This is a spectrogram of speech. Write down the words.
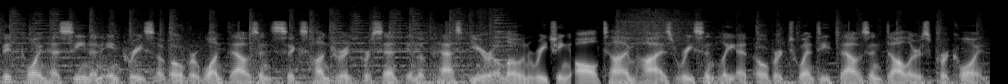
Bitcoin has seen an increase of over 1,600% in the past year alone reaching all-time highs recently at over $20,000 per coin.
